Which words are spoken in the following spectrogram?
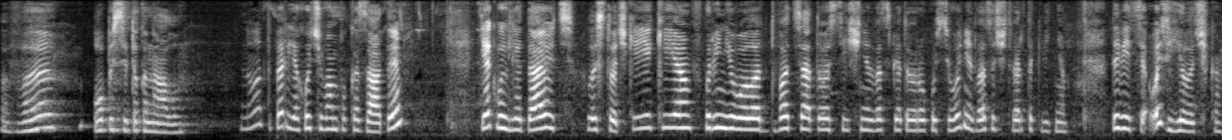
в описі до каналу. Ну, а тепер я хочу вам показати, як виглядають листочки, які я вкорінювала 20 січня 25 року, сьогодні 24 квітня. Дивіться, ось гілочка,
